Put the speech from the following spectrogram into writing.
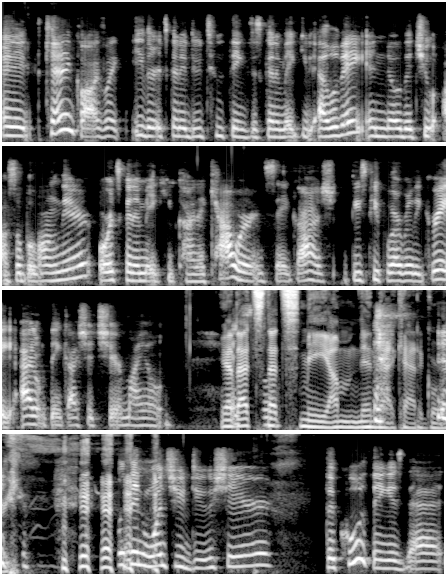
And it can cause like either it's going to do two things: it's going to make you elevate and know that you also belong there, or it's going to make you kind of cower and say, gosh, these people are really great. I don't think I should share my own. Yeah, and that's so, that's me. I'm in that category. but then once you do share, the cool thing is that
